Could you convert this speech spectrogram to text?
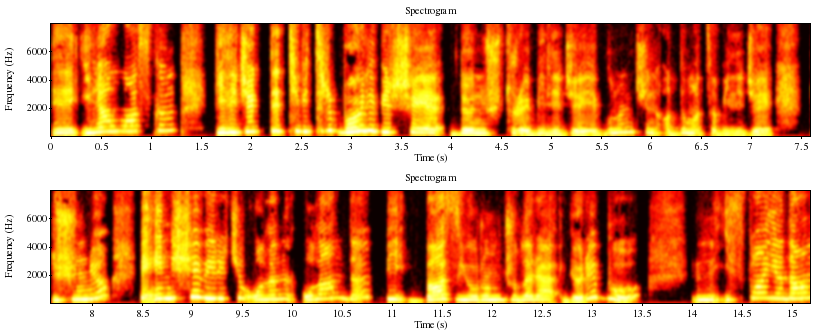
e, Elon Musk'ın gelecekte Twitter'ı böyle bir şeye dönüştürebileceği, bunun için adım atabileceği düşünülüyor ve endişe verici olan, olan da bir bazı yorumculara göre bu. Hmm, İspanya'dan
